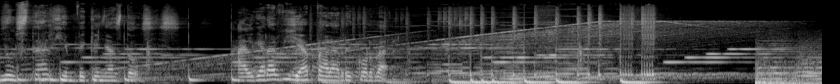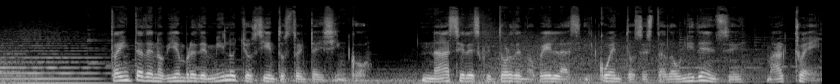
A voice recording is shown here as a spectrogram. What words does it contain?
Nostalgia en pequeñas dosis. Algarabía para recordar. ...30 de noviembre de 1835... ...nace el escritor de novelas y cuentos estadounidense... ...Mark Twain.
